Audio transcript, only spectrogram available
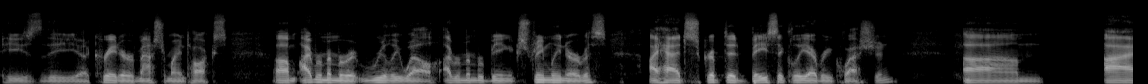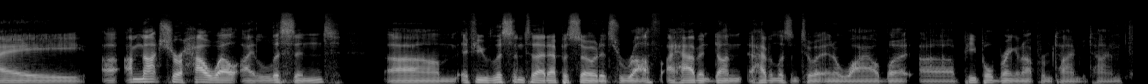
he's the uh, creator of Mastermind Talks. Um, I remember it really well. I remember being extremely nervous. I had scripted basically every question. Um, I uh, I'm not sure how well I listened. Um, if you listen to that episode, it's rough. I haven't done I haven't listened to it in a while, but uh, people bring it up from time to time.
